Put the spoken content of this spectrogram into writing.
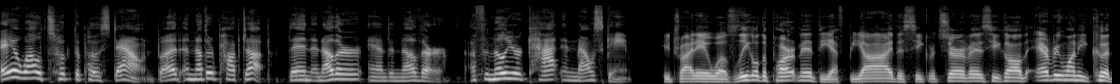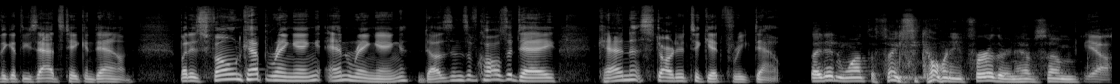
AOL took the post down, but another popped up, then another and another. A familiar cat and mouse game. He tried AOL's legal department, the FBI, the Secret Service. He called everyone he could to get these ads taken down. But his phone kept ringing and ringing, dozens of calls a day. Ken started to get freaked out. I didn't want the thing to go any further and have some yeah.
